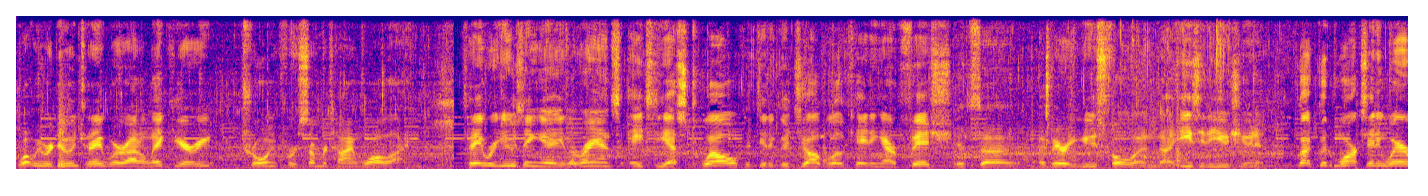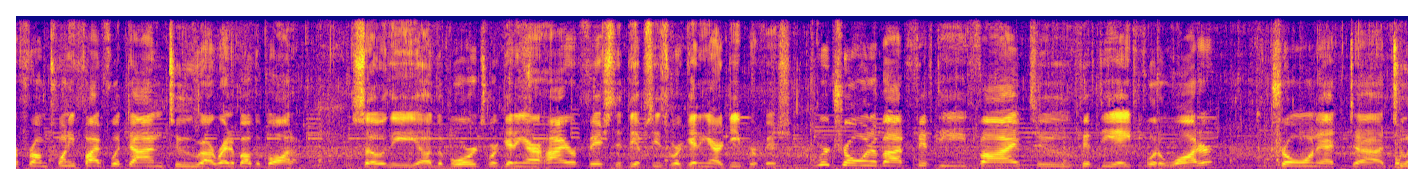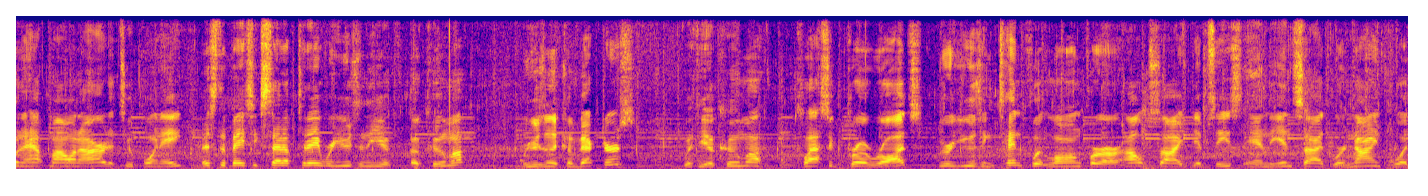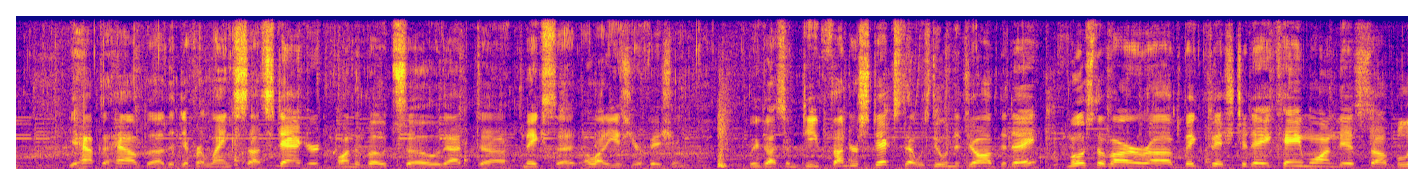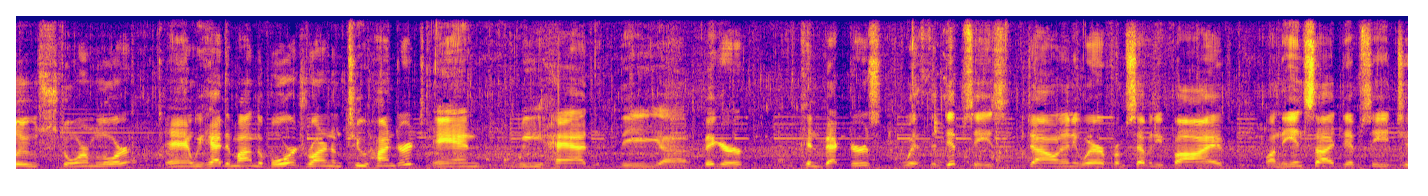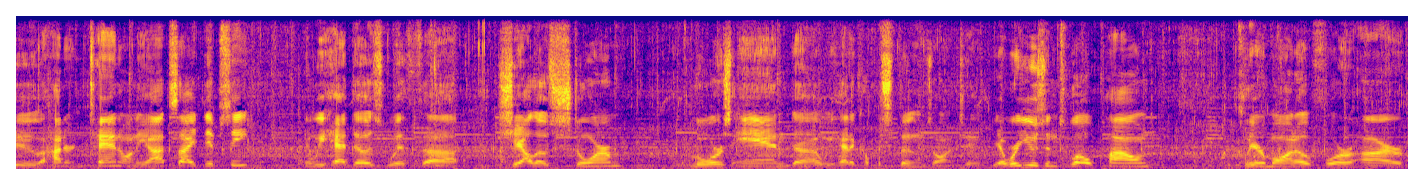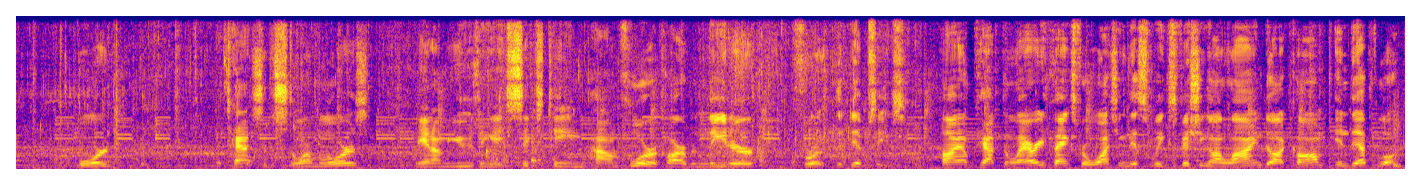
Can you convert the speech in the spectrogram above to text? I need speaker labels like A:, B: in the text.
A: What we were doing today, we are out on Lake Erie trolling for summertime walleye. Today we're using a Lowrance HDS 12. It did a good job locating our fish. It's a, a very useful and uh, easy to use unit. We've got good marks anywhere from 25 foot down to uh, right above the bottom. So the uh, the boards we're getting our higher fish, the dipsies we're getting our deeper fish. We're trolling about 55 to 58 foot of water trolling at uh, two and a half mile an hour to 2.8. This is the basic setup today. We're using the Okuma, We're using the convectors with the Okuma Classic Pro rods. We were using 10 foot long for our outside dipsies and the insides were 9 foot. You have to have uh, the different lengths uh, staggered on the boat so that uh, makes a lot easier fishing. We've got some deep thunder sticks that was doing the job today. Most of our uh, big fish today came on this uh, blue storm lure and we had them on the boards running them 200 and we had the uh, bigger convectors with the dipsies down anywhere from 75 on the inside dipsy to 110 on the outside dipsy and we had those with uh, shallow storm lures and uh, we had a couple spoons on too. Yeah, we're using 12 pound clear mono for our board attached to the storm lures and I'm using a 16 pound fluorocarbon leader for the dipsies. Hi, I'm Captain Larry. Thanks for watching this week's FishingOnline.com in-depth look.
